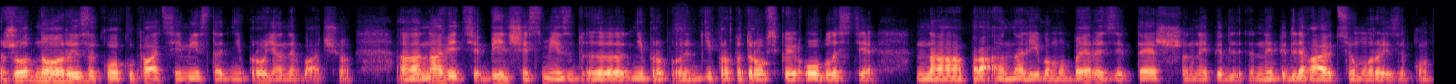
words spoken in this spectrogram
Жодного ризику окупації міста Дніпро я не бачу. Навіть більшість міст Дніпро, Дніпропетровської області на, на лівому березі теж не, під, не підлягають цьому ризику.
